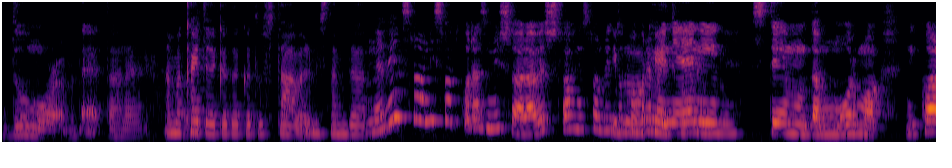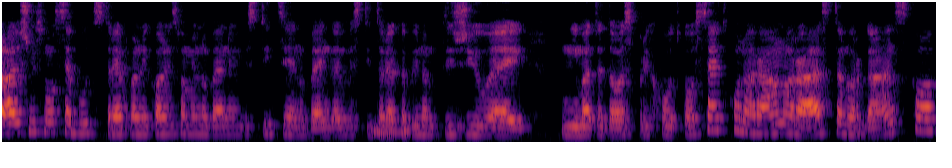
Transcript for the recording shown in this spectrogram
do more of that. Ampak kaj te je takrat ustavilo? Mislim, da... Ne vem, sploh nismo tako razmišljali, več sploh nismo bili tako obremenjeni okay, s tem, da moramo. Nikoli, več nismo vse bootstrapali, nikoli nismo imeli nobene investicije, nobenega investitorja, mm. ki bi nam težil, hej, nimate dosti prihodkov. Vse je tako naravno rastelo, organsko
